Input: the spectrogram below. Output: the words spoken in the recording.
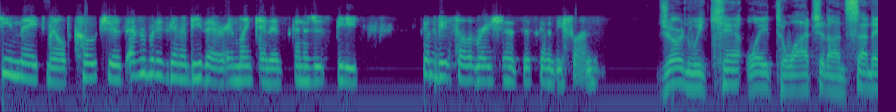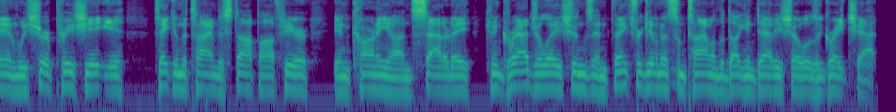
teammates, my old coaches. Everybody's going to be there in Lincoln. It's going to just be it's going to be a celebration. It's just going to be fun. Jordan, we can't wait to watch it on Sunday, and we sure appreciate you taking the time to stop off here in Kearney on Saturday. Congratulations, and thanks for giving us some time on the Doug and Daddy Show. It was a great chat.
